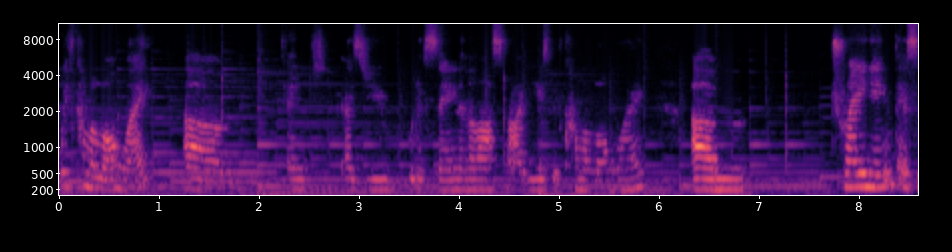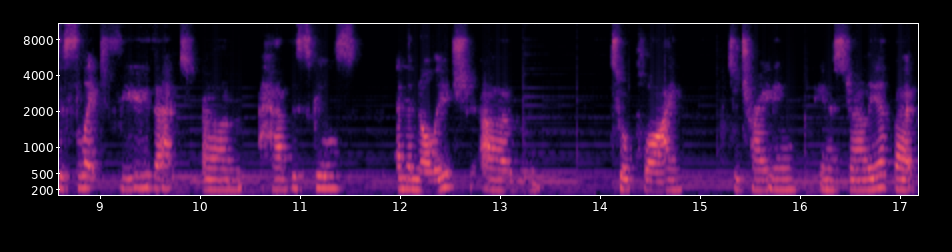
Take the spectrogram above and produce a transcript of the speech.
we've come a long way, um, and as you would have seen in the last five years, we've come a long way. Um, training, there's a select few that um, have the skills and the knowledge um, to apply to training in Australia, but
